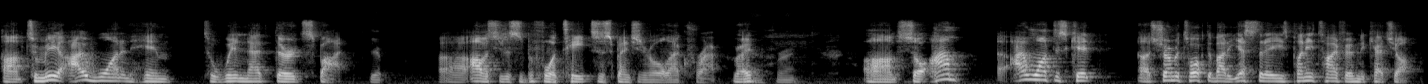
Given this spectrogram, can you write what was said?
um, to me, I wanted him to win that third spot. Uh, obviously, this is before Tate suspension and all that crap, right? Yeah, right. Um, so I'm, I want this kid. Uh, Shurmur talked about it yesterday. He's plenty of time for him to catch up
